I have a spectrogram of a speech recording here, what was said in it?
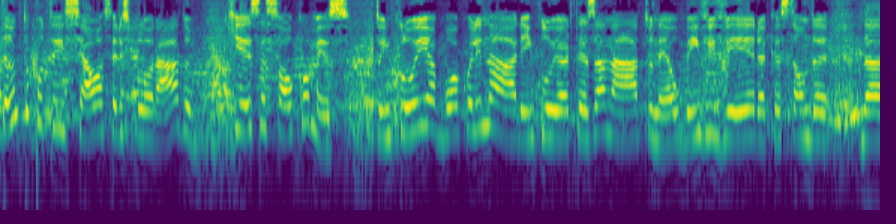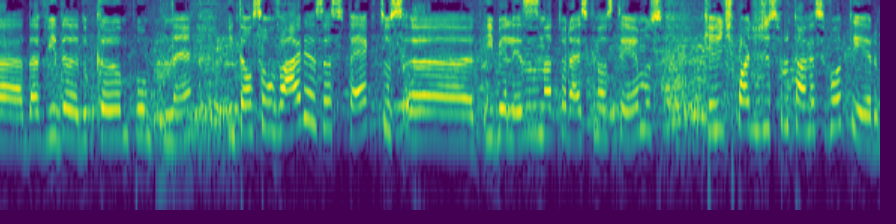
tanto potencial a ser explorado que esse é só o começo. Então, inclui a boa culinária, inclui o artesanato, né, o bem viver, a questão da, da, da vida do campo, né. Então são vários aspectos uh, e belezas naturais que nós temos que a gente pode desfrutar nesse roteiro.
